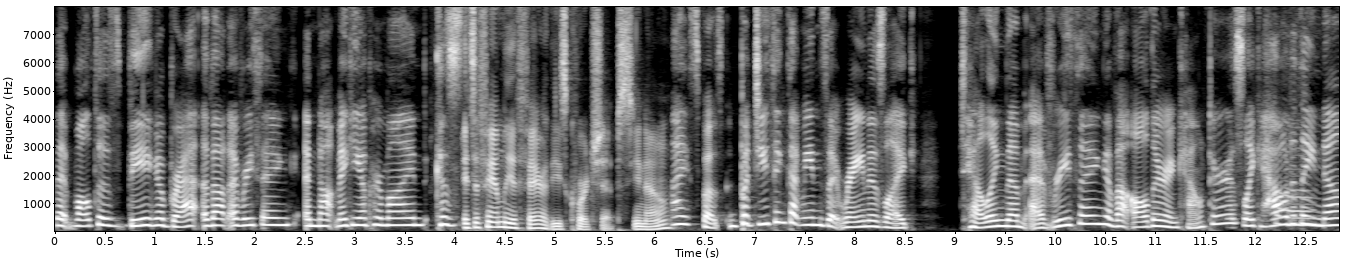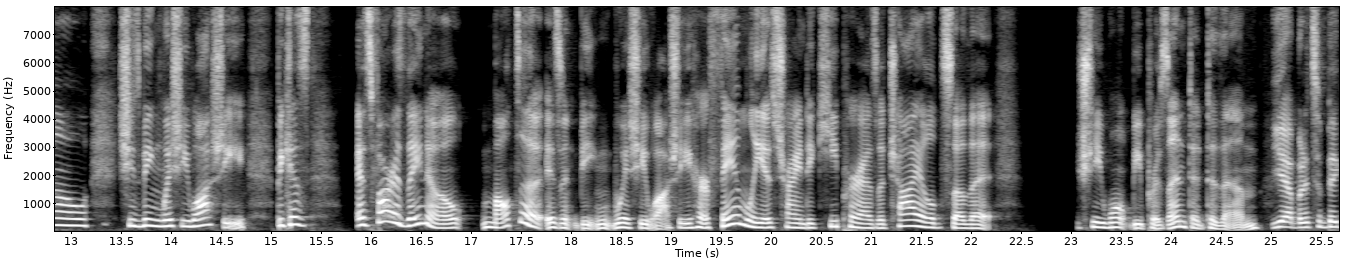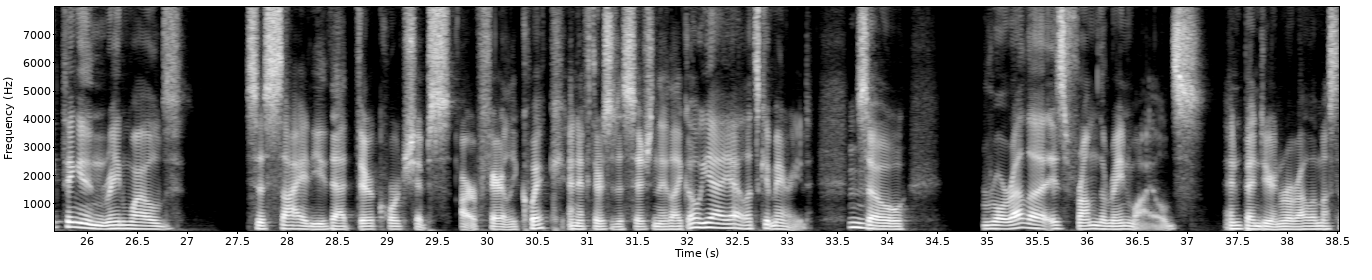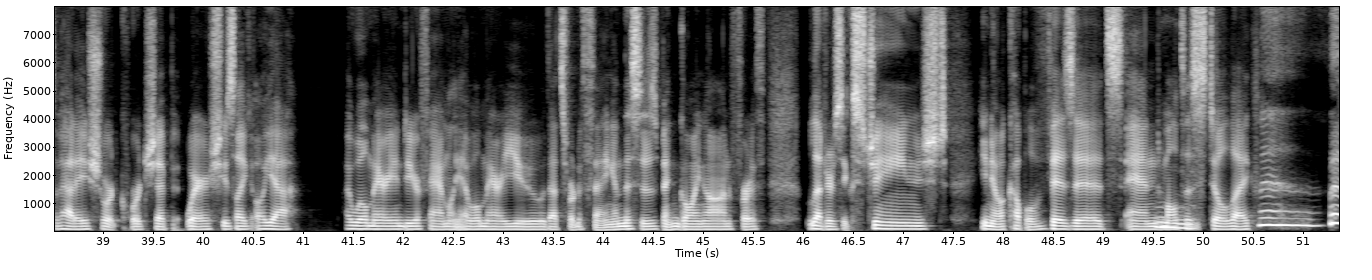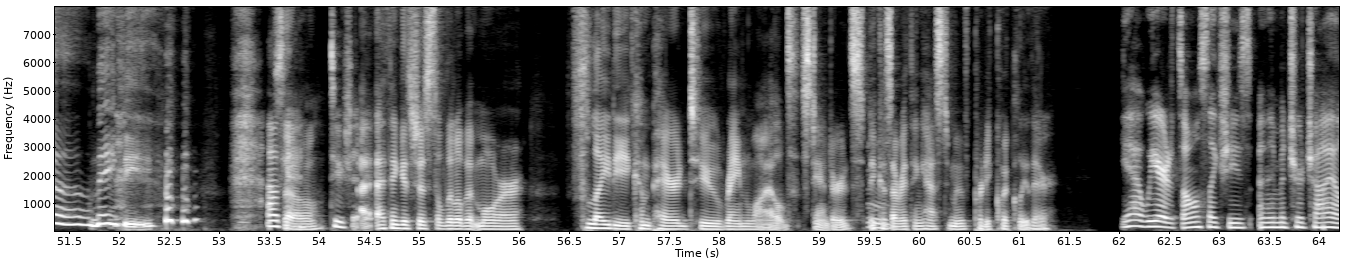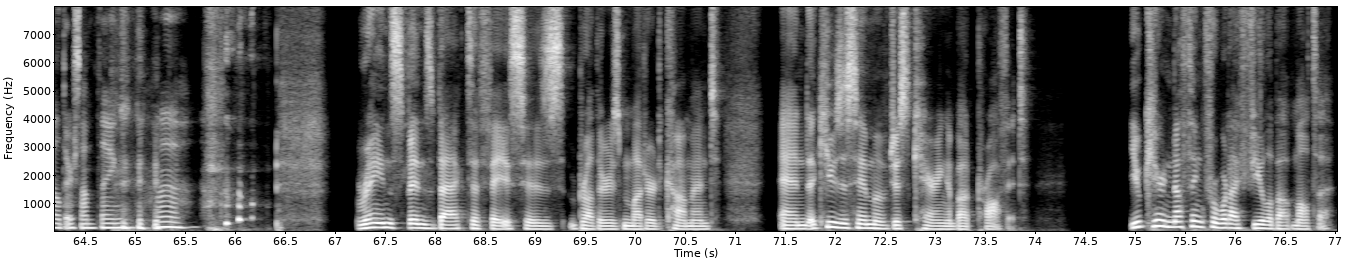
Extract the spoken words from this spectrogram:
that Malta's being a brat about everything and not making up her mind? Cuz it's a family affair, these courtships, you know? I suppose. But do you think that means that Reyn is like telling them everything about all their encounters? Like, how do they Um. know she's being wishy washy? Because as far as they know, Malta isn't being wishy washy. Her family is trying to keep her as a child so that she won't be presented to them. Yeah, but it's a big thing in Rainwild society that their courtships are fairly quick. And if there's a decision, they're like, oh, yeah, yeah, let's get married. Mm. So Rorella is from the Rainwilds. And Bendir and Rorella must have had a short courtship where she's like, oh, yeah, I will marry into your family. I will marry you, that sort of thing. And this has been going on for letters exchanged, you know, a couple of visits. And Mhm. Malta's still like, well, well maybe. Okay, So, touche. I, I think it's just a little bit more flighty compared to Rainwild standards because mm. everything has to move pretty quickly there. yeah, weird. It's almost like she's an immature child or something. Reyn spins back to face his brother's muttered comment and accuses him of just caring about profit. You care nothing for what I feel about Malta.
